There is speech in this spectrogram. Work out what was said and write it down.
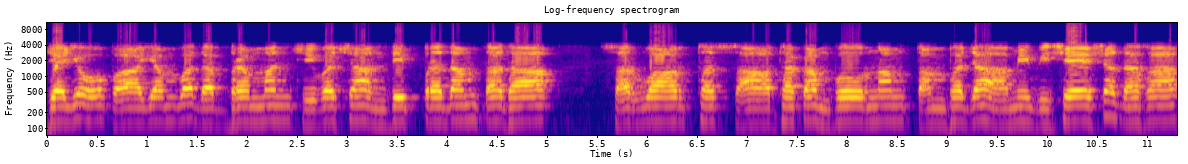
जयोपायं वद ब्रह्मन् शिवशान्तिप्रदं तथा सर्वार्थसाधकं पूर्णं तं भजामि विशेषदः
